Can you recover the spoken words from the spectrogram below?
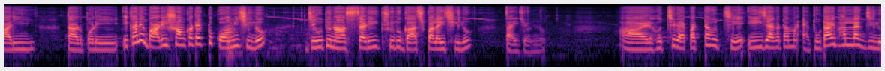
বাড়ি, তারপরে এখানে বাড়ির সংখ্যাটা একটু কমই ছিল। যেহেতু নার্সারি, শুধু গাছপালাই ছিল, তাই জন্য। আর হচ্ছে ব্যাপারটা হচ্ছে এই জায়গাটা আমার এতটাই ভালো লাগছিল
